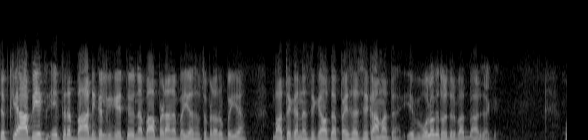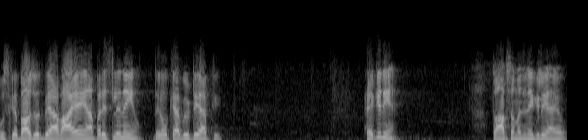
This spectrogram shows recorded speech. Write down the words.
जबकि आप ही एक एक तरफ़ बाहर निकल के कहते हो, ना बाप बड़ा, ना भैया, सबसे बड़ा रुपया। बातें करने से क्या होता है? पैसा से काम आता है। ये भी बोलोगे थोड़ी देर बाद बाहर जाके। उसके बावजूद भी आप आए यहाँ पर इसलिए नहीं हो। देखो क्या ब्यूटी है आपकी। है कि नहीं है? तो आप समझने के लिए आए हो।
